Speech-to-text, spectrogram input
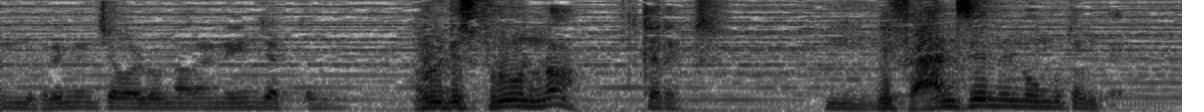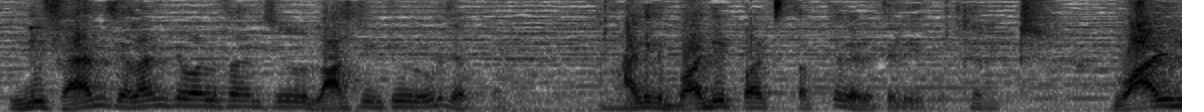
నిన్ను ప్రేమించే వాళ్ళు ఉన్నారని ఏం చెప్తుంది నువ్వు ఇట్ ఇస్ ప్రూవ్ ఉన్నా కరెక్ట్ నీ ఫ్యాన్సే నిన్ను నమ్ముతుంటే నీ ఫ్యాన్స్ ఎలాంటి వాళ్ళ ఫ్యాన్స్ లాస్ట్ ఇంటర్వ్యూలో కూడా చెప్తాను. వాళ్ళకి బాడీ పార్ట్స్ తప్పితే వేరే తెలియదు. కరెక్ట్ వాళ్ళు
